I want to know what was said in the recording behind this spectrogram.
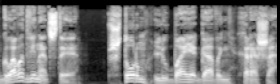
Глава 12. В шторм любая гавань хороша.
